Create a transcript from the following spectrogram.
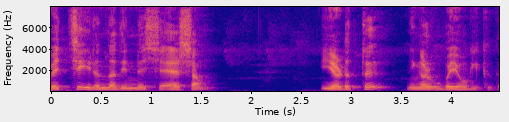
വെച്ചിരുന്നതിന് ശേഷം എടുത്ത് നിങ്ങൾ ഉപയോഗിക്കുക.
